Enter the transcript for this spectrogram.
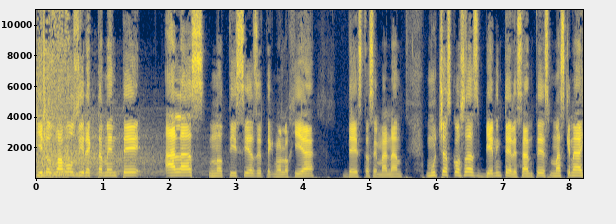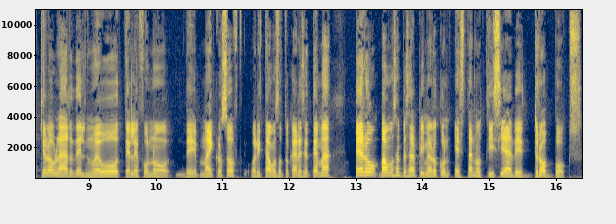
Y nos vamos directamente a las noticias de tecnología de esta semana. Muchas cosas bien interesantes. Más que nada quiero hablar del nuevo teléfono de Microsoft. Ahorita vamos a tocar ese tema. Pero vamos a empezar primero con esta noticia de Dropbox.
